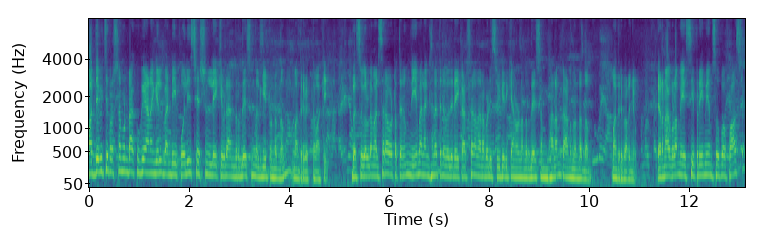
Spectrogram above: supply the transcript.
മദ്യപിച്ച് പ്രശ്നമുണ്ടാക്കുകയാണെങ്കിൽ വണ്ടി പോലീസ് സ്റ്റേഷനിലേക്ക് വിടാൻ നിർദ്ദേശം നൽകിയിട്ടുണ്ടെന്നും മന്ത്രി വ്യക്തമാക്കി. ബസ്സുകളുടെ മത്സര ഓട്ടത്തിനും നിയമലംഘനത്തിനുമെതിരെ കർശന നടപടി സ്വീകരിക്കാനുള്ള നിർദ്ദേശം ഫലം കാണുന്നുണ്ടെന്നും മന്ത്രി പറഞ്ഞു. Ernakulam A C premium super fast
